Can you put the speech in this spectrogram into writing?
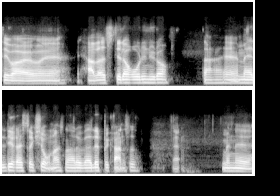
Det var jo, øh, har været et stille og roligt nytår. Der, øh, med alle de restriktioner og sådan noget, har det været lidt begrænset. Ja. Men øh,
